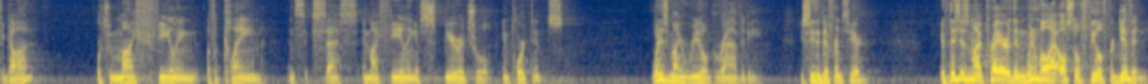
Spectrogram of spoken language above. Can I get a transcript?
To God or to my feeling of acclaim and success and my feeling of spiritual importance? What is my real gravity? You see the difference here? If this is my prayer, then when will I also feel forgiven?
